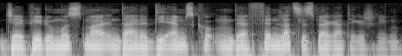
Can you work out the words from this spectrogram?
JP, du musst mal in deine DMs gucken. Der Finn Latzelsberger hat dir geschrieben.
